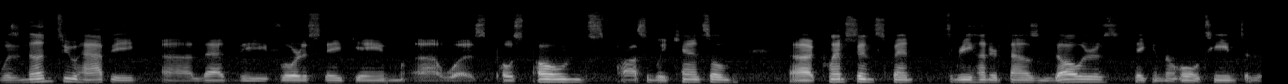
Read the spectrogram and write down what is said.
was none too happy uh, that the Florida State game uh, was postponed, possibly canceled. Uh, Clemson spent three hundred thousand dollars taking the whole team to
